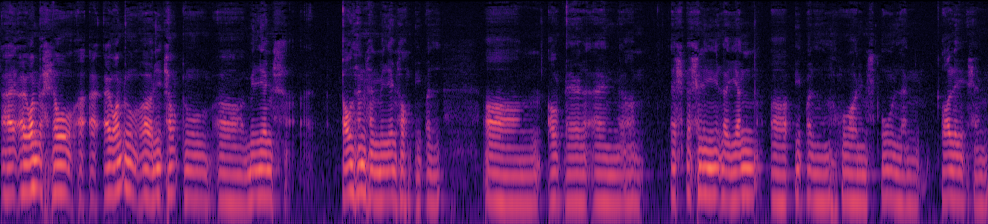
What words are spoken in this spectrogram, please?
I, I want to help. I, I want to uh, reach out to uh, millions, thousands and millions of people um, out there, and um, especially the young uh, people who are in school and college and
